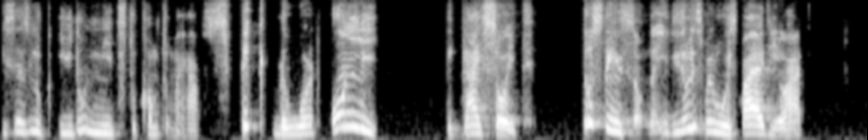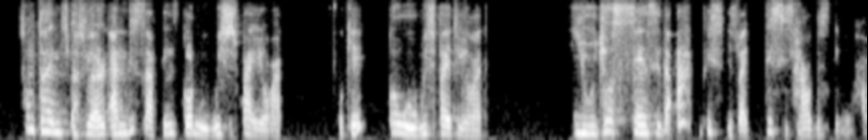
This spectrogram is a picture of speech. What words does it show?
he says, Look, you don't need to come to my house. Speak the word only. The guy saw it. Those things, the Holy Spirit will inspire it in your heart. Sometimes, as you are, and these are things God will whisper in your heart. Okay? God will whisper it in your heart you just sense it that ah, this is like this is how this thing will happen.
